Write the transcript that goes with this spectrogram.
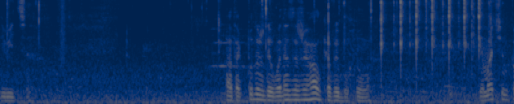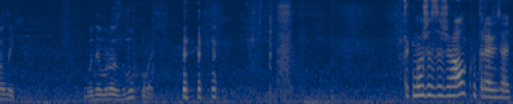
дивіться. А так подожди, мене зажигалка вибухнула. Нема чим палити. Будемо роздмухувати. Так може зажигалку треба взяти?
